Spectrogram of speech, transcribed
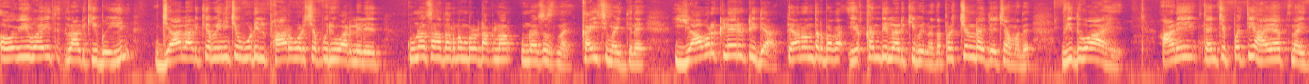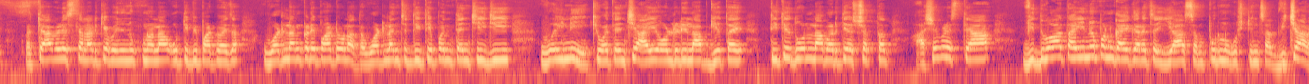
अविवाहित लाडकी बहीण ज्या लाडक्या बहिणीचे वडील फार वर्षापूर्वी वारलेले आहेत कुणाचा आधार नंबर टाकणार? कुणाचाच नाही. काहीच माहिती नाही. यावर क्लॅरिटी द्या. त्यानंतर बघा एखादी लाडकी बहीण आता प्रचंड आहे त्याच्यामध्ये. विधवा आहे. आणि त्यांचे पती हयात नाहीत. मग त्यावेळेस त्या लाडक्या बहिणीनं कुणाला ओ टी पी पाठवायचा? वडिलांकडे पाठवला तर वडिलांच्या तिथे पण त्यांची जी वहिनी किंवा त्यांची आई ऑलरेडी लाभ घेत आहे तिथे दोन लाभार्थी असू शकतात. अशा वेळेस त्या विधवाताईनं पण काय करायचं? या संपूर्ण गोष्टींचा विचार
